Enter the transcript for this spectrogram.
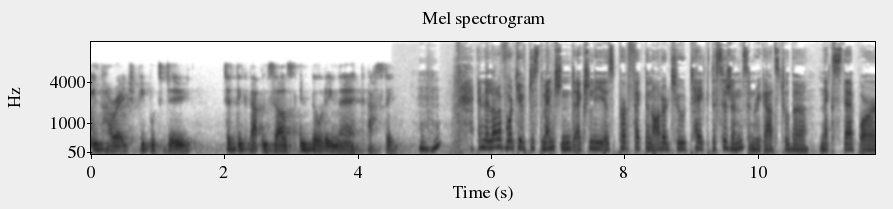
encourage people to do to think about themselves in building their capacity Mm -hmm. And a lot of what you've just mentioned actually is perfect in order to take decisions in regards to the next step or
